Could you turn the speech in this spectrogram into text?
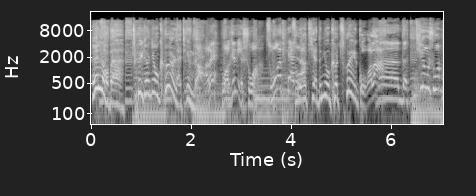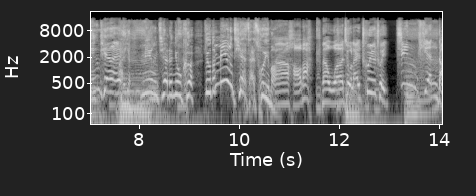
哎，老板，吹点牛壳来听呗。好嘞，我跟你说，昨天昨天的牛壳脆果了。呃，听说明天哎，哎呀，明天的牛壳留到明天再吹嘛。啊、好吧，那我就来吹吹今天的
